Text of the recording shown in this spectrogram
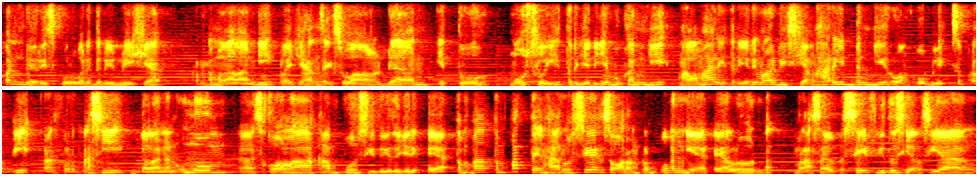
8 dari 10 wanita di Indonesia pernah mengalami pelecehan seksual dan itu mostly terjadinya bukan di malam hari, terjadi malah di siang hari dan di ruang publik seperti transportasi, jalanan umum, eh, sekolah, kampus gitu-gitu. Jadi kayak tempat-tempat yang harusnya seorang perempuan ya kayak lu merasa safe gitu siang-siang,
